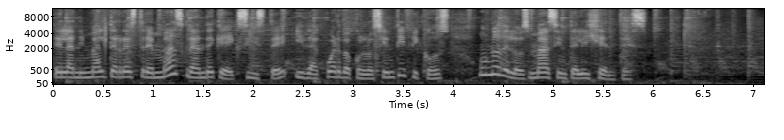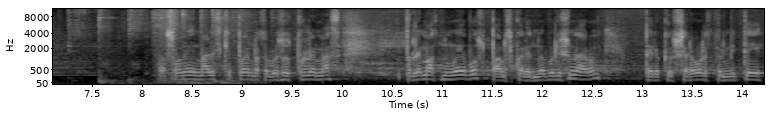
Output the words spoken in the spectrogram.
el animal terrestre más grande que existe y, de acuerdo con los científicos, uno de los más inteligentes. Son animales que pueden resolver sus problemas problemas nuevos para los cuales no evolucionaron, pero que su cerebro les permite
